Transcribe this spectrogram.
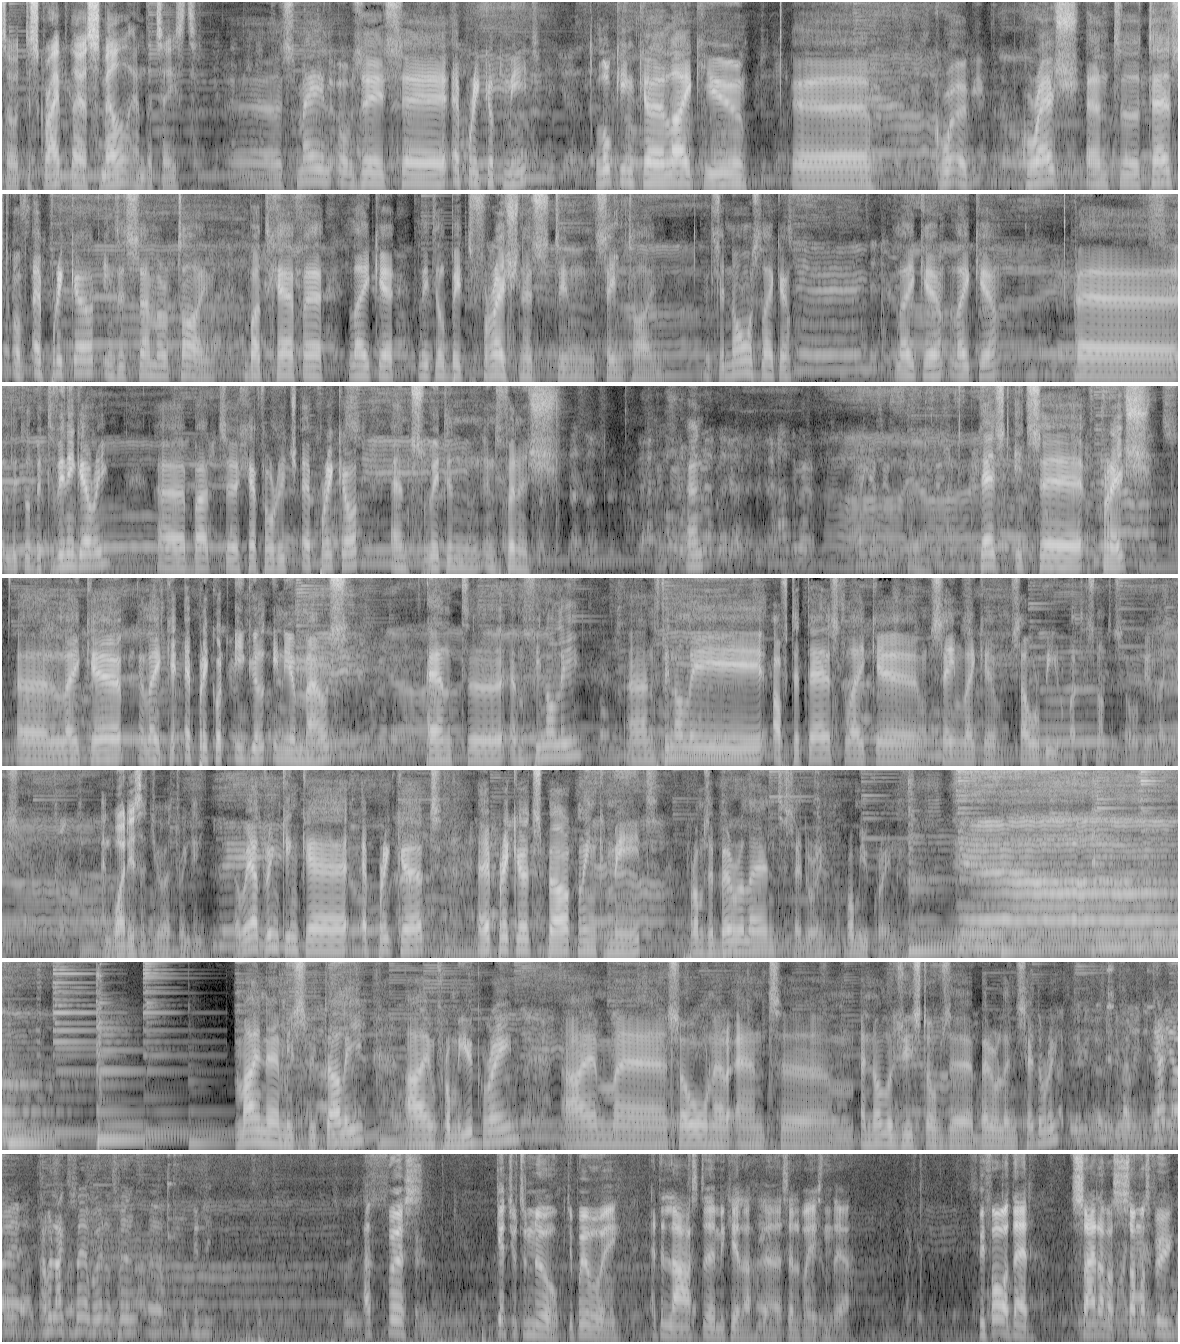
So describe the smell and the taste. uh, smell of this uh, apricot mead looking uh, like you uh, cr- uh, crash and uh, taste of apricot in the summertime but have like a little bit freshness in same time it's a nose like a like a, like a uh, little bit vinegary uh, but uh, have a rich apricot and sweet in, in finish. And taste it's uh, fresh, uh, like uh, like apricot eagle in your mouth, and and finally. And finally, after taste, like uh, same like a sour beer, but it's not a sour beer like this. And what is it you are drinking? Uh, We are drinking uh, apricot, apricot sparkling mead from the Berryland Cidery from Ukraine. My name is Vitali. I'm from Ukraine. I'm a owner and um, enologist of the Berryland Cidery. Yeah, øh, yeah. Uh, I would like to say a word as well. Uh, I first get you to know the brewery at the last uh, Michaela uh, celebration there. Before that, cider was Sommersby.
